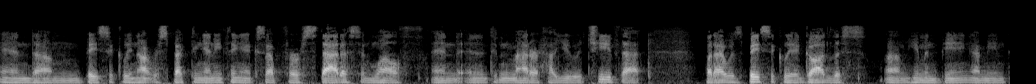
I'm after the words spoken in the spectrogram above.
and um, basically not respecting anything except for status and wealth, and, and it didn't matter how you achieved that. But I was basically a godless um, human being. I mean,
